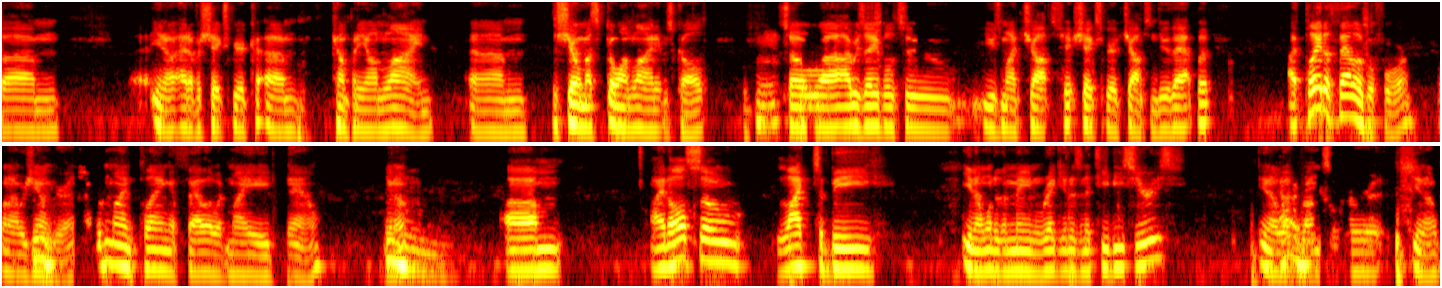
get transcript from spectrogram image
um, you know out of a Shakespeare co- um, company online. Um, the show must go online. It was called. Mhm. So uh, I was able to use my chops, Shakespeare chops, and do that. But I've played Othello before when I was Hmm. younger, and I wouldn't mind playing Othello at my age now. You know, Mm. um, I'd also like to be, you know, one of the main regulars in a TV series. You know, That that runs for you know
